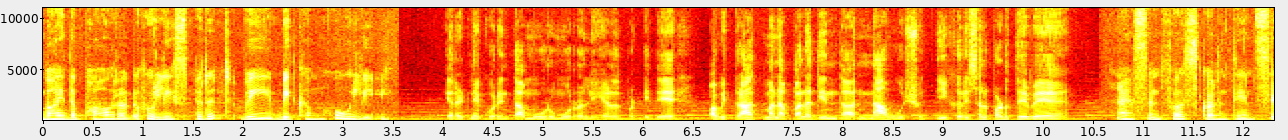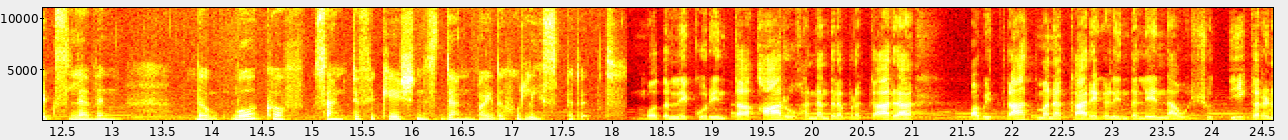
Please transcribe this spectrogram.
by the power of the holy spirit we become holy ಎರಡನೇ ಕುರಿತ ಮೂರು ಮೂರರಲ್ಲಿ ಹೇಳಲ್ಪಟ್ಟಿದೆ ಪವಿತ್ರಾತ್ಮನ ಬಲದಿಂದ ನಾವು ಶುದ್ಧೀಕರಿಸಲ್ಪಡುತ್ತೇವೆ. As in first Corinthian six eleven the work of sanctification is done by the Holy Spirit. ಮೊದಲನೇ ಕುರಿತ ಆರು ಹನ್ನೊಂದರ ಪ್ರಕಾರ ಪವಿತ್ರಾತ್ಮನ ಕಾರ್ಯಗಳಿಂದಲೇ ನಾವು ಶುದ್ಧೀಕರಣ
